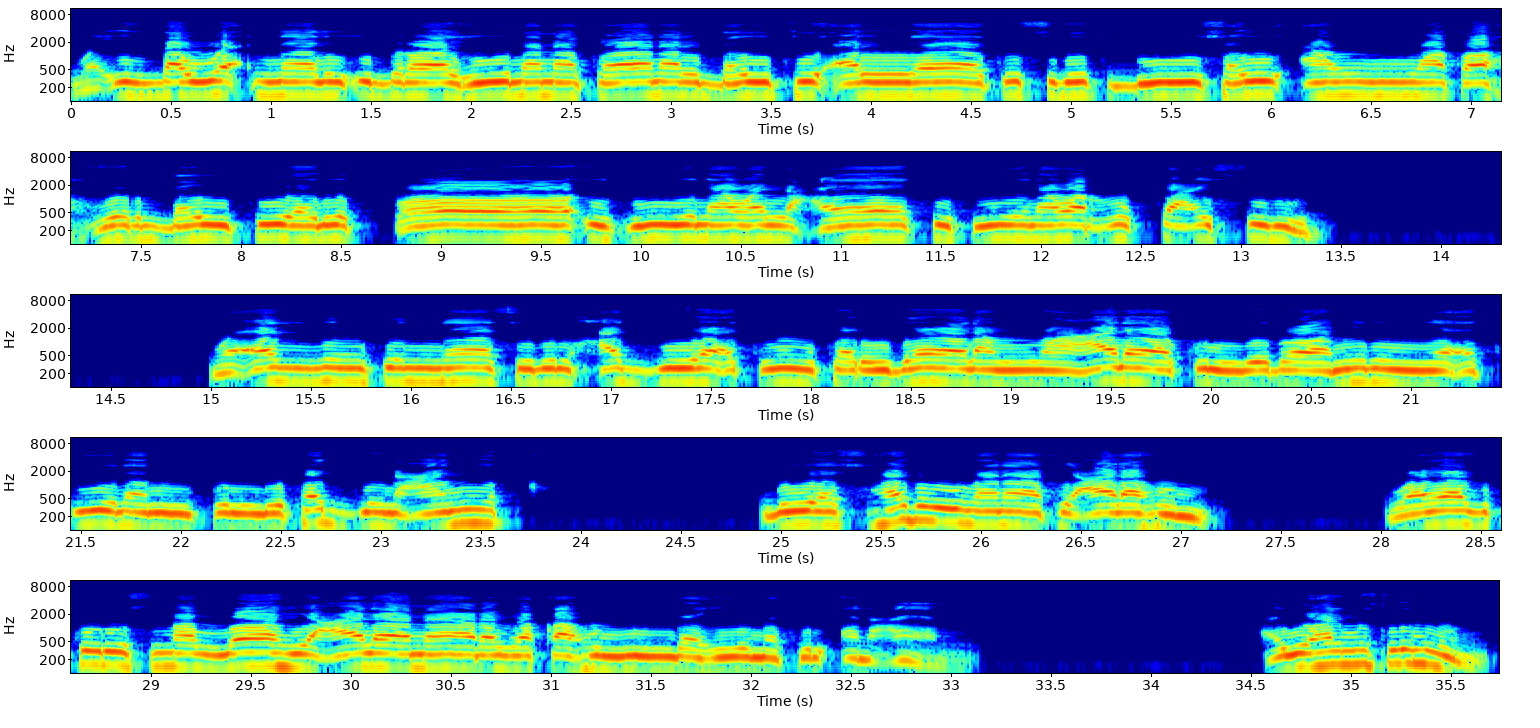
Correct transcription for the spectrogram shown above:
وإذ بوأنا لإبراهيم مكان البيت ألا تشرك بي شيئا وطهر بيتي للطائفين والعاكفين والركع السجود وأذن في الناس بالحج يأتوك رجالا وعلى كل ضامر يأتين من كل فج عميق ليشهدوا منافع لهم ويذكر اسم الله على ما رزقهم من بهيمة الأنعام. أيها المسلمون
